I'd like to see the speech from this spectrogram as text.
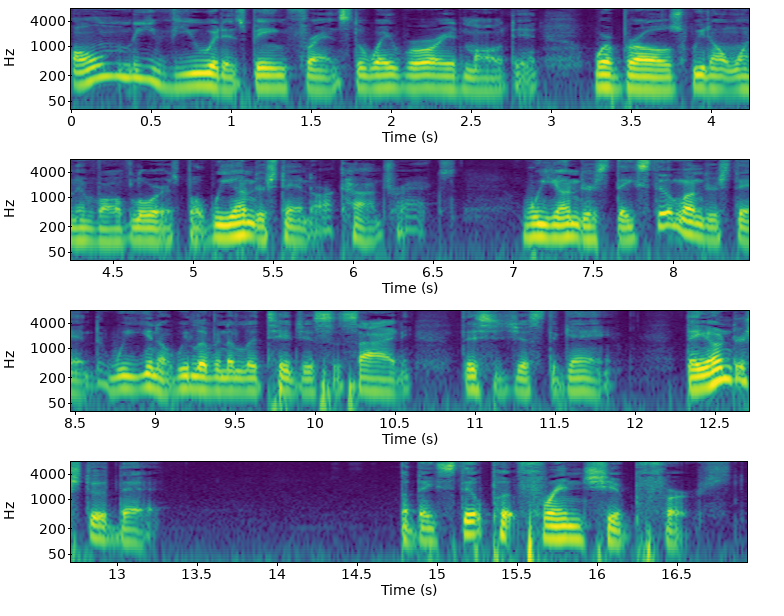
only view it as being friends, the way Rory and Mal did. We're bros. We don't want to involve lawyers, but we understand our contracts. We under they still understand. We you know we live in a litigious society. This is just the game. They understood that, but they still put friendship first.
